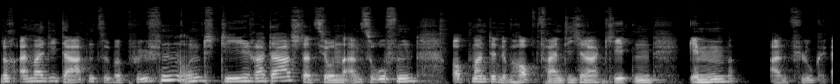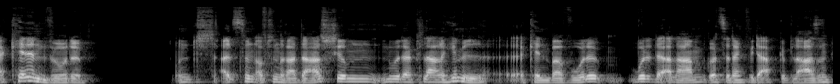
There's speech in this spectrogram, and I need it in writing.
noch einmal die Daten zu überprüfen und die Radarstationen anzurufen, ob man denn überhaupt feindliche Raketen im Anflug erkennen würde. Und als nun auf den Radarschirmen nur der klare Himmel erkennbar wurde, wurde der Alarm Gott sei Dank wieder abgeblasen,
